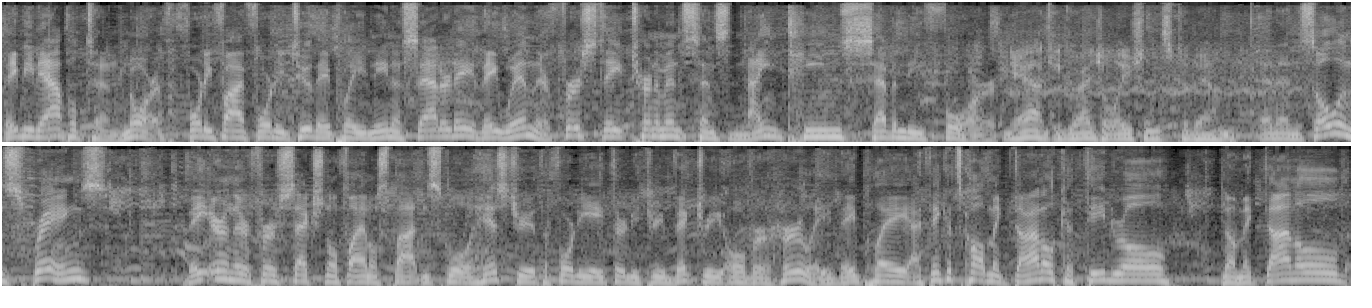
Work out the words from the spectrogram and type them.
They beat Appleton North 45 42. They play Neenah Saturday. They win their first state tournament since 1974. Yeah, congratulations to them. And then Solon Springs, they earn their first sectional final spot in school history with a 48 33 victory over Hurley. They play, I think it's called McDonald Cathedral, no, McDonald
